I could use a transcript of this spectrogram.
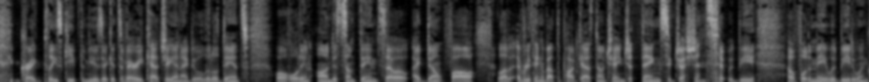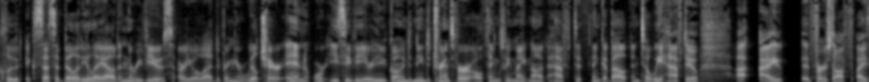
Craig, please keep the music. It's very catchy and I do a little dance while holding onto something so I don't fall. Love everything about the podcast. Don't change a thing. Suggestions that would be helpful to me would be to include accessibility layout in the reviews. Are you allowed to bring your wheelchair in or ECV? Are you going to need to transfer? All things we might not have to think about until we have to. I, I first off, I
